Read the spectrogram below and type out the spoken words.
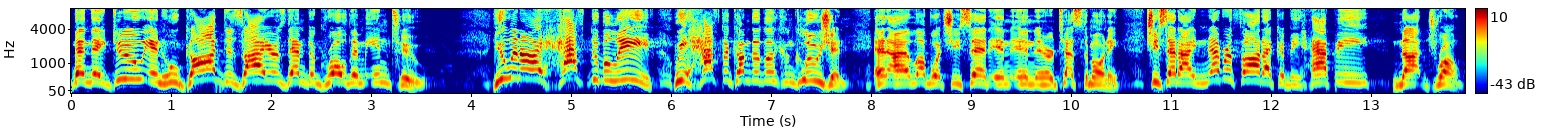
than they do in who God desires them to grow them into. You and I have to believe. We have to come to the conclusion. And I love what she said in, in her testimony. She said, I never thought I could be happy, not drunk.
